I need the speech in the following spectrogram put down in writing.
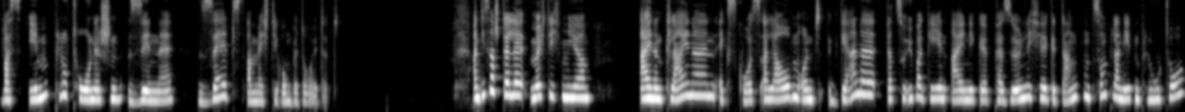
was im plutonischen Sinne Selbstermächtigung bedeutet. An dieser Stelle möchte ich mir einen kleinen Exkurs erlauben und gerne dazu übergehen, einige persönliche Gedanken zum Planeten Pluto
